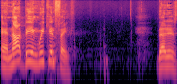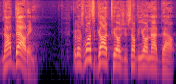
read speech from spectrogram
and not being weak in faith. That is, not doubting. Because once God tells you something, you'll not doubt.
